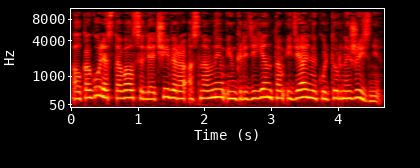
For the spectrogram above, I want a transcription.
алкоголь оставался для Чивера основным ингредиентом идеальной культурной жизни.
